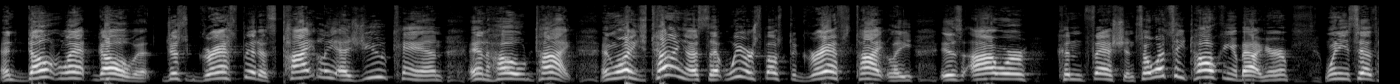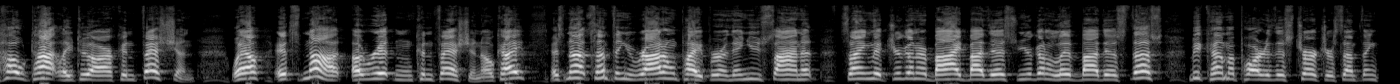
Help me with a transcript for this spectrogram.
and don't let go of it. Just grasp it as tightly as you can and hold tight. And what he's telling us that we are supposed to grasp tightly is our confession. So, what's he talking about here when he says hold tightly to our confession? Well, it's not a written confession, okay? It's not something you write on paper and then you sign it saying that you're going to abide by this and you're going to live by this, thus become a part of this church or something.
